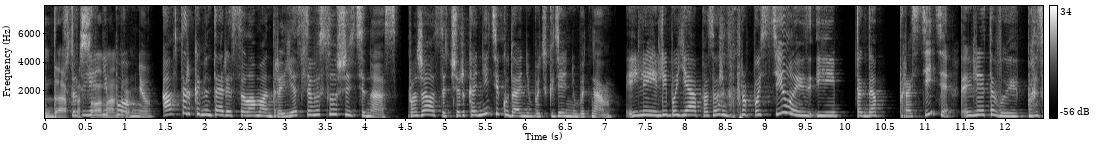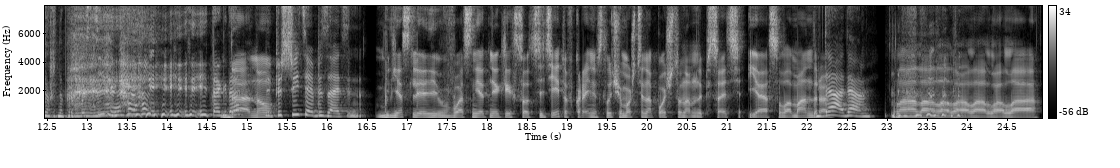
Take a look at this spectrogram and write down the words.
Да, Что-то я не помню. Автор комментария Саламандры, если вы слушаете нас, пожалуйста, черканите куда-нибудь, где-нибудь нам. Или либо я позорно пропустила, и, и тогда простите, или это вы позорно пропустили, и тогда напишите обязательно. Если у вас нет никаких соцсетей, то в крайнем случае можете на почту нам написать. Я Саламандра. Да, да. Ла-ла-ла-ла-ла-ла-ла.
